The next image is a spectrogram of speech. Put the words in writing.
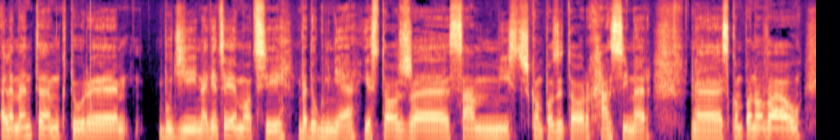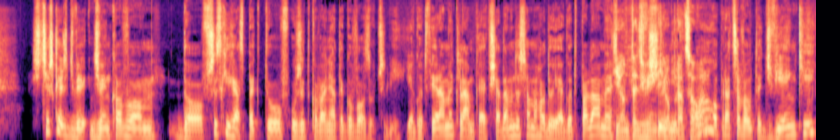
Elementem, który budzi najwięcej emocji według mnie jest to, że sam mistrz, kompozytor Hans Zimmer e, skomponował ścieżkę dźwię- dźwiękową do wszystkich aspektów użytkowania tego wozu, czyli jak otwieramy klamkę, jak wsiadamy do samochodu, jak odpalamy I on te dźwięki silnik. opracował? On opracował te dźwięki,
